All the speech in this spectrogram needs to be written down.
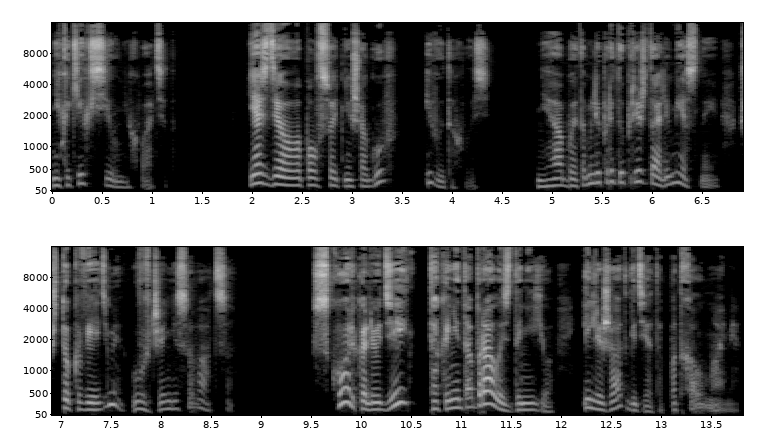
Никаких сил не хватит. Я сделала полсотни шагов и выдохлась. Не об этом ли предупреждали местные, что к ведьме лучше не соваться? Сколько людей так и не добралось до нее и лежат где-то под холмами.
